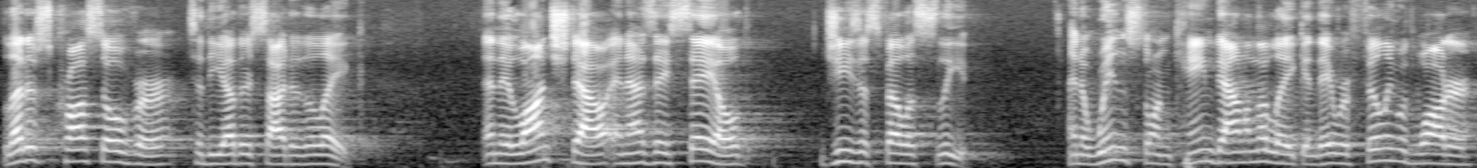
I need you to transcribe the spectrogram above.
Let us cross over to the other side of the lake. And they launched out, and as they sailed, Jesus fell asleep. And a windstorm came down on the lake, and they were filling with water,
